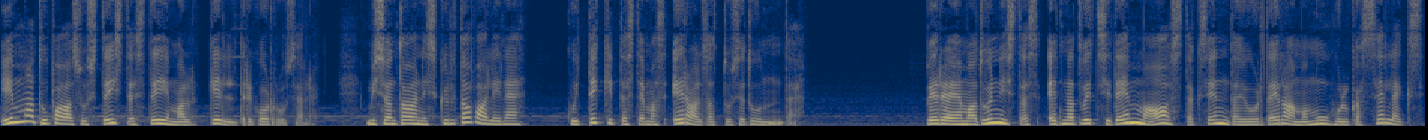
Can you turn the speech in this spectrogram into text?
emma tuba asus teistest eemal keldrikorrusel, mis on Taanis küll tavaline, kuid tekitas temas eraldatuse tunde. pereema tunnistas, et nad võtsid emma aastaks enda juurde elama muuhulgas selleks,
